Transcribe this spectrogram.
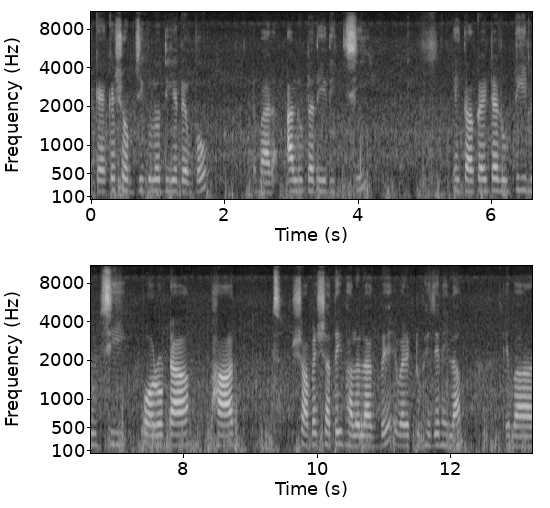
একে একে সবজিগুলো দিয়ে দেব। এবার আলুটা দিয়ে দিচ্ছি। এই তরকারিটা রুটি, লুচি, পরোটা, ভাত সবের সাথেই ভালো লাগবে। এবার একটু ভেজে নিলাম। এবার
